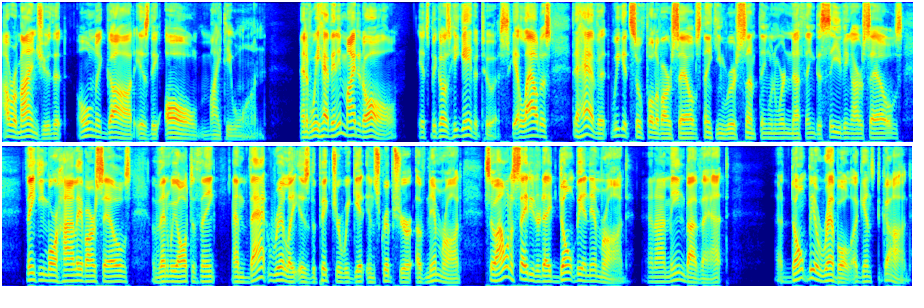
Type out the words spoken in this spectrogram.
I'll remind you that only God is the Almighty One. And if we have any might at all, it's because He gave it to us. He allowed us to have it. We get so full of ourselves, thinking we're something when we're nothing, deceiving ourselves, thinking more highly of ourselves than we ought to think. And that really is the picture we get in Scripture of Nimrod. So I want to say to you today don't be a Nimrod. And I mean by that, uh, don't be a rebel against God.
